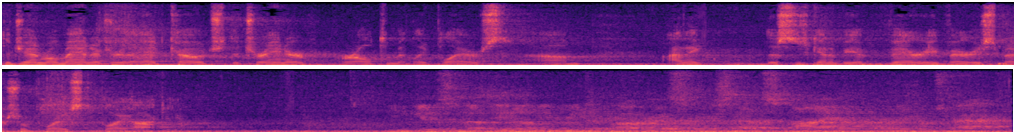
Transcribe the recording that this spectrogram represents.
the general manager, the head coach, the trainer, or ultimately players. Um, I think this is going to be a very, very special place to play hockey. Can you give us an update on the arena progress? Are you satisfied? Are you on track?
